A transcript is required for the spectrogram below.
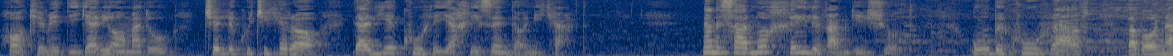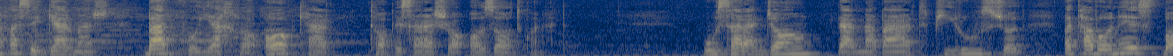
حاکم دیگری آمد و چله کوچیکه را در یک کوه یخی زندانی کرد. نن سرما خیلی غمگین شد. او به کوه رفت و با نفس گرمش برف و یخ را آب کرد تا پسرش را آزاد کند. او سرانجام در نبرد پیروز شد و توانست با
